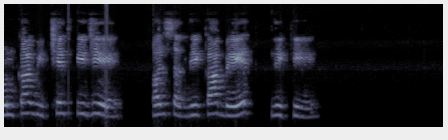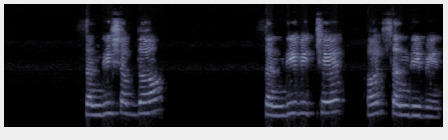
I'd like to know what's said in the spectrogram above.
उनका विच्छेद कीजिए और संधि का भेद लिखिए. संधि शब्द, संधि विच्छेद और संधि भेद.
